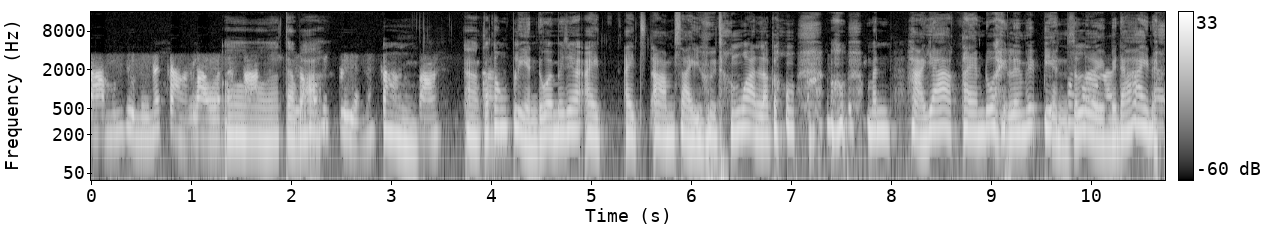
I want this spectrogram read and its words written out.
ตามมันอยู่ในหน้ากากเราอะอ๋อนะคะแต่ว่าเรก็ไม่เปลี่ยนหน้ากากซะอ่าก็ต้องเปลี่ยนด้วยไม่ใช่ไอไอตามใส่อยู่ทั้งวันแล้วก็มันหายากแพงด้วยเลยไม่เปลี่ยนซะเลยไม่ได้นะ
